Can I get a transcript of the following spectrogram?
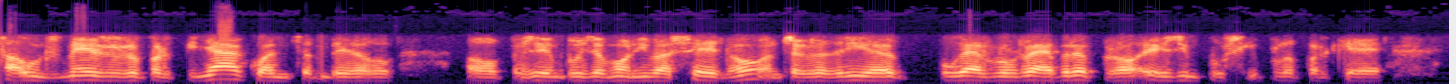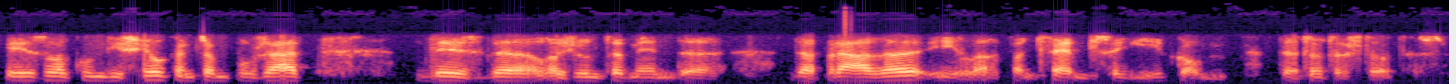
fa uns mesos a Perpinyà, quan també el, el president Puigdemont hi va ser, no? Ens agradaria poder-lo rebre, però és impossible perquè és la condició que ens han posat des de l'Ajuntament de, de Prada i la pensem seguir com de totes totes.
